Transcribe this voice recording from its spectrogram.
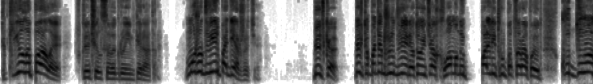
«Так елы-палы!» — включился в игру император. «Может, дверь подержите?» «Петька, Петька, подержи дверь, а то эти охламаны по литру поцарапают! Куда,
